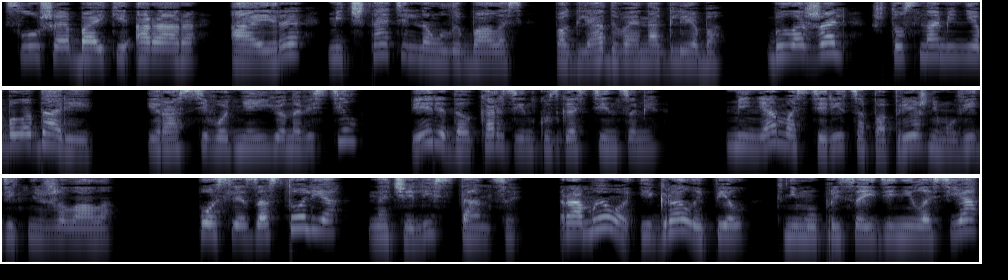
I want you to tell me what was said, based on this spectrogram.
слушая байки Арара, Айре мечтательно улыбалась, поглядывая на Глеба. Было жаль, что с нами не было Дарьи, и раз сегодня ее навестил, передал корзинку с гостинцами. Меня мастерица по-прежнему видеть не желала. После застолья начались танцы. Ромео играл и пел, к нему присоединилась я,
